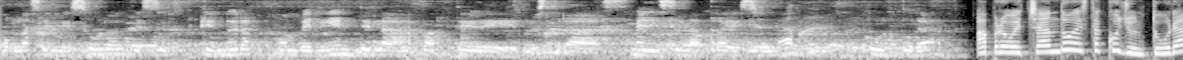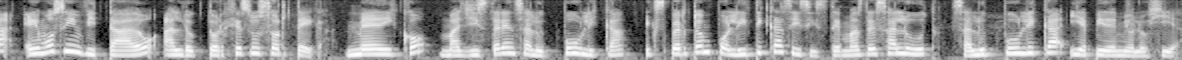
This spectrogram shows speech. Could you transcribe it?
por las emisoras decir que no era conveniente la parte de nuestra medicina tradicional, cultural. Aprovechando esta coyuntura, hemos invitado al doctor Jesús Ortega, médico, magíster en salud pública, experto en políticas y sistemas de salud, salud pública y epidemiología,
